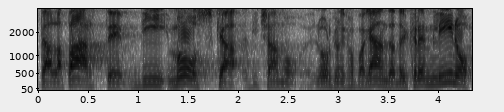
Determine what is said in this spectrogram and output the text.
dalla parte di Mosca, diciamo l'organo di propaganda del Cremlino,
